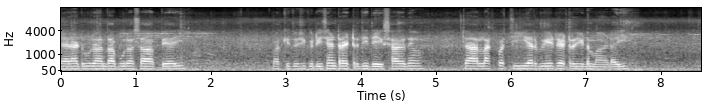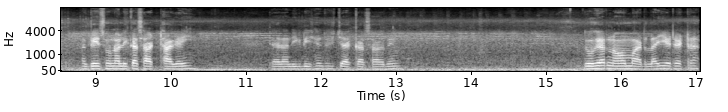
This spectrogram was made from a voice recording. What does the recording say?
ਟਾਇਰਾਂ ਟੂਰਾਂ ਦਾ ਪੂਰਾ ਸਾਫ਼ ਪਿਆ ਜੀ। ਬਾਕੀ ਤੁਸੀਂ ਕੰਡੀਸ਼ਨ ਟਰੈਕਟਰ ਦੀ ਦੇਖ ਸਕਦੇ ਹੋ। 4 ਲੱਖ 25000 ਰੁਪਏ ਟਰੈਕਟਰ ਦੀ ਡਿਮਾਂਡ ਹੈ ਜੀ। ਅੱਗੇ ਸੋਨਾਲੀਕਾ 60 ਆ ਗਿਆ ਜੀ। ਟਾਇਰਾਂ ਦੀ ਕੰਡੀਸ਼ਨ ਤੁਸੀਂ ਚੈੱਕ ਕਰ ਸਕਦੇ ਹੋ। 2009 ਮਾਡਲ ਆ ਜੀ ਇਹ ਟਰੈਕਟਰ।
